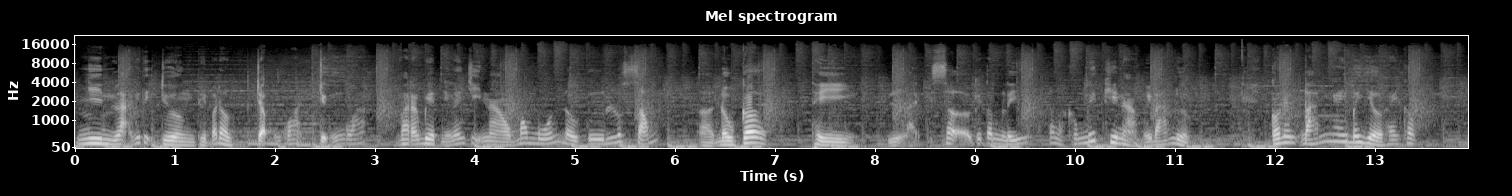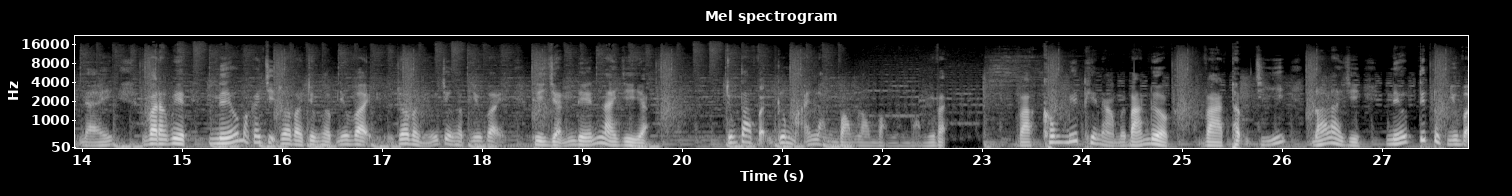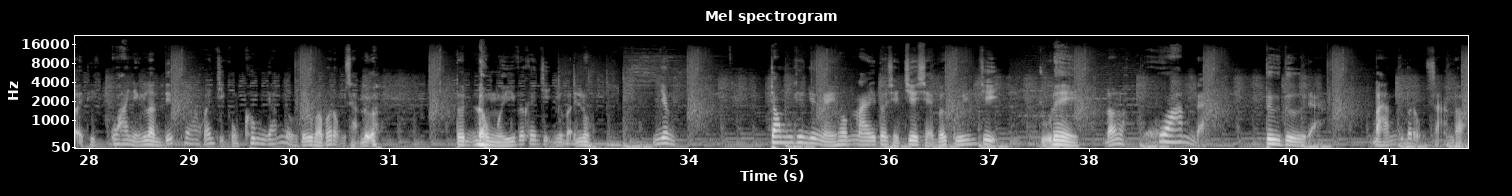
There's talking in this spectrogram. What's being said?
nhìn lại cái thị trường thì bắt đầu chậm quá, chững quá. Và đặc biệt những anh chị nào mong muốn đầu tư lướt sóng ở đầu cơ thì lại sợ cái tâm lý đó là không biết khi nào mới bán được. Có nên bán ngay bây giờ hay không? Đấy. Và đặc biệt, nếu mà các chị rơi vào trường hợp như vậy, rơi vào những trường hợp như vậy, thì dẫn đến là gì ạ? Chúng ta vẫn cứ mãi lòng vòng lòng vòng lòng vòng như vậy. Và không biết khi nào mới bán được. Và thậm chí, đó là gì? Nếu tiếp tục như vậy thì qua những lần tiếp theo, các anh chị cũng không dám đầu tư vào bất động sản nữa. Tôi đồng ý với các anh chị như vậy luôn. Nhưng, trong chương trình ngày hôm nay tôi sẽ chia sẻ với quý anh chị chủ đề, đó là khoan đã, từ từ đã, bán cái bất động sản đó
